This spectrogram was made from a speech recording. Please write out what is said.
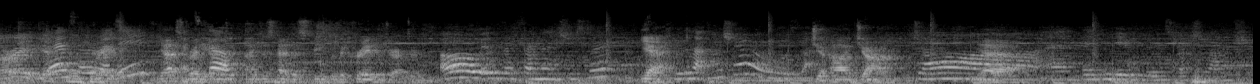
All right, yeah. Yes, are Okay. you ready? Yeah, it's Let's ready. Go. I ju- I just had to speak with the creative director. Oh, it was a Simon and Schuster? Yeah. Was it Natasha or who was that? J- uh, John. John. Yeah. And then he gave you the instruction on the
